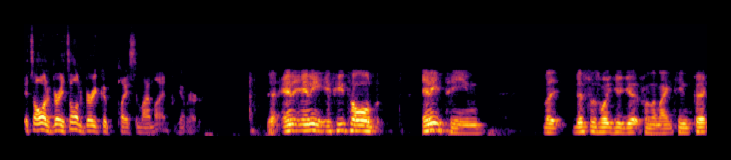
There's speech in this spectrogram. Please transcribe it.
it's all in a very, it's all in a very good place in my mind for Kevin Huerter. Yeah. And any, if you told any team that this is what you get from the 19th pick,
